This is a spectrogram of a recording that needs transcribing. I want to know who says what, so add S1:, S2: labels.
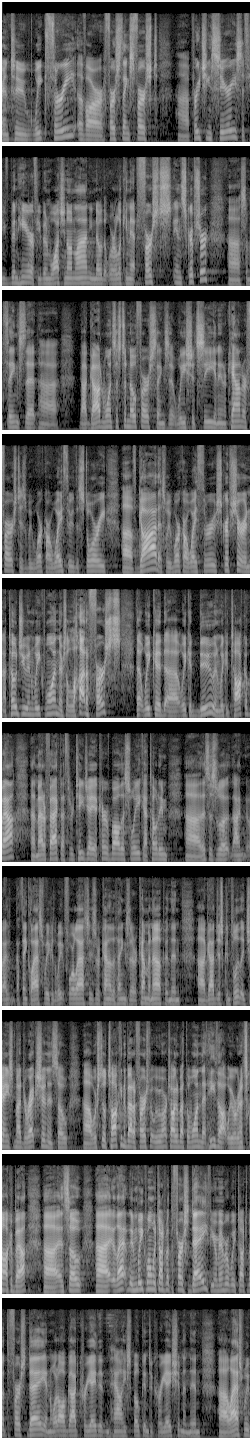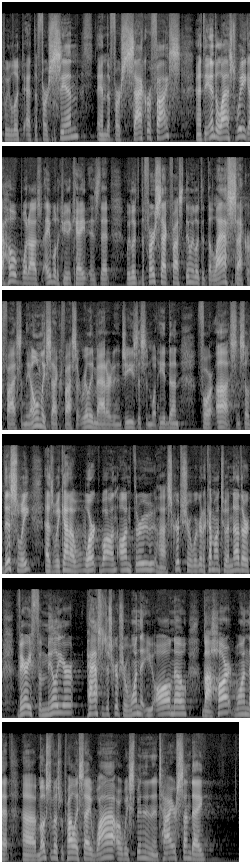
S1: into week three of our First Things First uh, preaching series. If you've been here, if you've been watching online, you know that we're looking at firsts in Scripture, uh, some things that uh, God wants us to know first, things that we should see and encounter first as we work our way through the story of God, as we work our way through Scripture. And I told you in week one, there's a lot of firsts that we could, uh, we could do and we could talk about. As a matter of fact, I threw TJ a curveball this week. I told him uh, this is what I, I, think last week or the week before last, these are kind of the things that are coming up. And then uh, God just completely changed my direction. And so uh, we're still talking about a first, but we weren't talking about the one that he thought we were going to talk about. Uh, and so uh, in week one, we talked about the first day. If you remember, we talked about the first day and what all God created and how He spoke into creation. And then uh, last week, we looked at the first sin and the first sacrifice. And at the end of last week, I hope what I was able to communicate is that we looked at the first sacrifice, then we looked at the last sacrifice and the only sacrifice that really mattered in Jesus and what He had done for us. And so this week, as we kind of work on, on through uh, Scripture, we're going to come on to another very familiar passage of Scripture, one that you all know by heart, one that uh, most of us would probably say, Why are we spending an entire Sunday?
